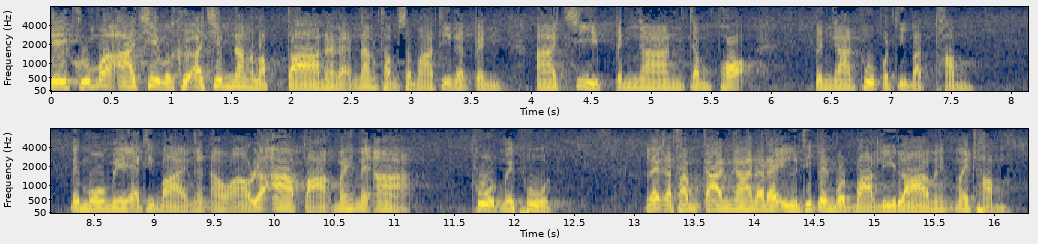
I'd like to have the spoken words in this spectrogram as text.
ตีคลุมว่าอาชีพก็คืออาชีพนั่งหลับตานั่นแหละนั่งทำสมาธิเนี่ยเป็นอาชีพ เป็นงานจำเพาะเป็นงานผู้ปฏิบัติธรรมไปโมเมอธิบายงั้นเอาเอาแล้วอ้าปากไหมไม่อ้า พูดไม่พูด และกระทำการงานอะไรอื่นที่เป็นบทบาทลีลาไหมไม่ทำ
